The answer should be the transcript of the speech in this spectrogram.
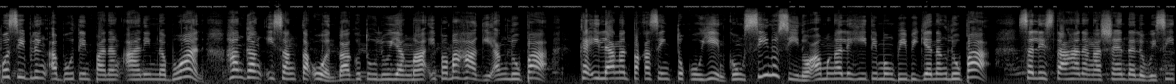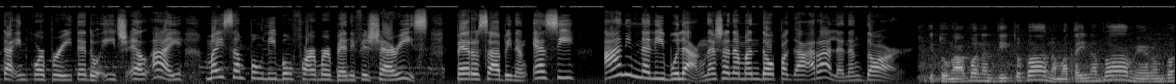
posibleng abutin pa ng anim na buwan hanggang isang taon bago tuluyang maipamahagi ang lupa. Kailangan pa kasing tukuyin kung sino-sino ang mga lehitimong bibigyan ng lupa. Sa listahan ng Hacienda Luisita Incorporated o HLI, may 10,000 farmer beneficiaries. Pero sabi ng SC, 6,000 lang na siya naman daw pag-aaralan ng DAR. Ito nga ba, nandito ba, namatay na ba, meron ba,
